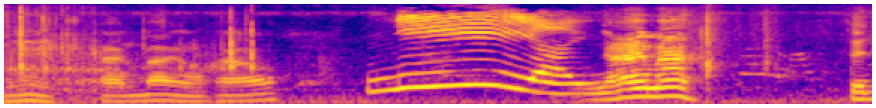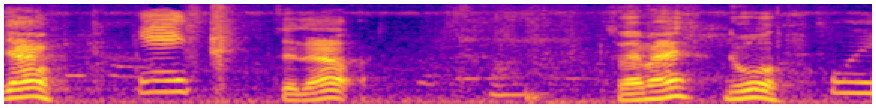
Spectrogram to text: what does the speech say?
นี่การบ้านของเขานี่ ใหญ่ง่ายมา เสร็จยังเด็กเสร็จแล้ว สวยไหม ดู คุย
